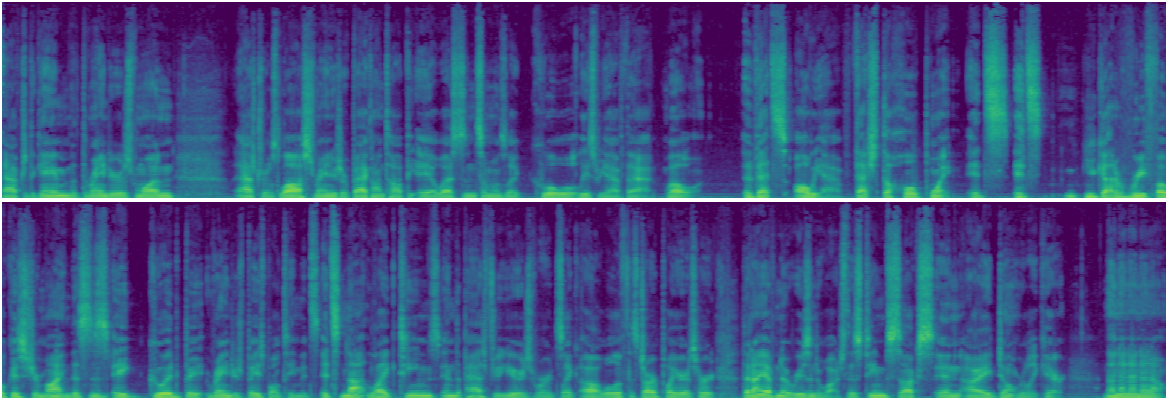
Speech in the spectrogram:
after the game that the Rangers won. Astros lost. Rangers are back on top the AOS, and someone's like, "Cool, well at least we have that." Well, that's all we have. That's the whole point. It's it's you got to refocus your mind. This is a good ba- Rangers baseball team. It's it's not like teams in the past few years where it's like, oh well, if the star player is hurt, then I have no reason to watch. This team sucks, and I don't really care. No, no, no, no, no.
